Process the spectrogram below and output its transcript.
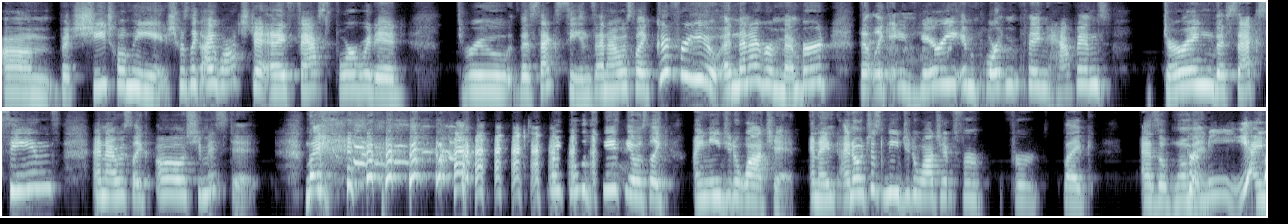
Um, but she told me she was like, I watched it and I fast forwarded through the sex scenes and I was like, good for you. And then I remembered that like a very important thing happens during the sex scenes. And I was like, oh, she missed it. Like, I told Stacey, I was like, I need you to watch it. And I, I don't just need you to watch it for for like as a woman. For me. I need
